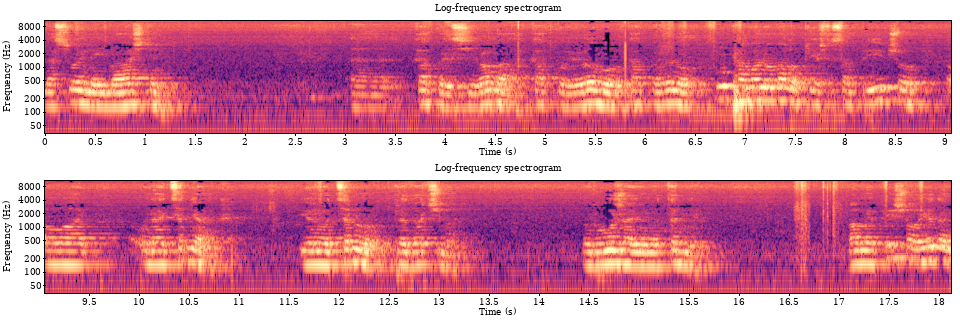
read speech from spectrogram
na svoj neimaštinu. Uh, kako je siroma, kako je ovo, kako je ono. Upravo ono malo prije što sam pričao, ovaj, onaj crnjak i ono crno pred očima, ruža i ono trnje. Pa mu je prišao jedan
